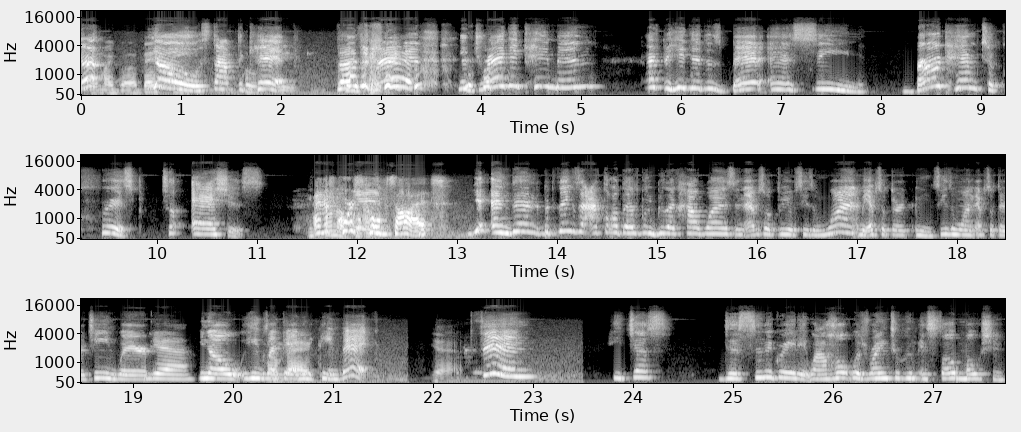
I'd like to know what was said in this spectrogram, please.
Oh my god. Yo, stop the so cat! sick. The dragon, the dragon came in after he did this badass scene, burned him to crisp, to ashes. And of course. Hope saw it. Yeah, and then but the things that I thought that was going to be like how it was in episode three of season one. I mean, episode third. I mean, season one, episode thirteen, where Yeah. you know he was like Come that and he came back. Yeah. Then he just disintegrated while Hope was running to him in slow motion.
